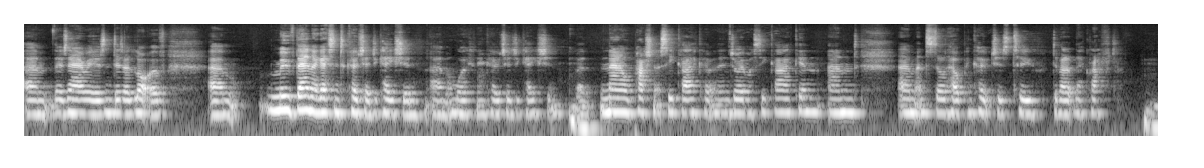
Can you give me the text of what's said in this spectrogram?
um, those areas, and did a lot of um, moved then I guess into coach education um, and working in coach education. Mm-hmm. But now passionate sea kayaker and enjoy my sea kayaking and um, and still helping coaches to develop their craft. Mm-hmm.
